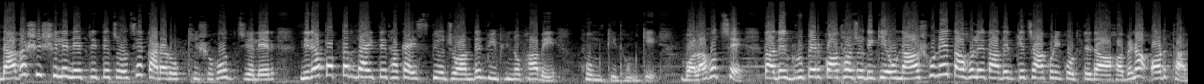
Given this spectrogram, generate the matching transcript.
দাবাশিস শিলের নেতৃত্বে চলছে কারারক্ষী সহ জেলের নিরাপত্তার দায়িত্বে থাকা এসপিও জওয়ানদের বিভিন্নভাবে হুমকি ধুমকি বলা হচ্ছে, তাদের গ্রুপের কথা যদি কেউ না শুনে, তাহলে তাদেরকে চাকরি করতে দেওয়া হবে না। অর্থাৎ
